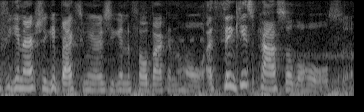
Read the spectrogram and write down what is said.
If he can actually get back to me, or is he gonna fall back in the hole? I think he's past all the holes, so.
